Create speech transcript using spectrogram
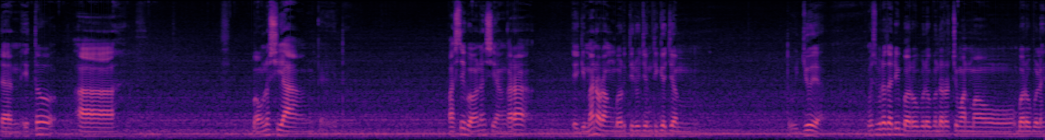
Dan itu uh, bangunnya siang kayak gitu. Pasti bangunnya siang karena ya gimana orang baru tidur jam 3 jam 7 ya. Gue sebenarnya tadi baru bener-bener cuman mau baru boleh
